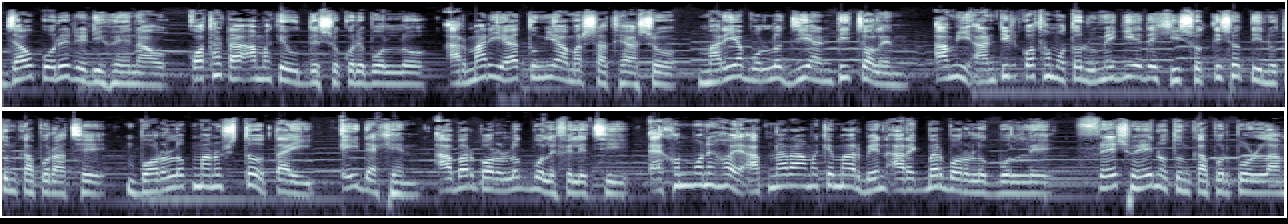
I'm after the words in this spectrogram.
যাও পরে রেডি হয়ে নাও। কথাটা আমাকে উদ্দেশ্য করে বলল, আর মারিয়া, তুমি আমার সাথে আসো। মারিয়া বলল, জি আন্টি, চলেন। আমি আন্টির কথা মতো রুমে গিয়ে দেখি সত্যি সত্যি নতুন কাপড় আছে। বড়লোক মানুষ তো, তাই। এই দেখেন, আবার বড়লোক বলে ফেলেছি। এখন মনে হয় আপনারা আমাকে মারবেন, আরেকবার বড়লোক বললে। ফ্রেশ হয়ে নতুন কাপড় পরলাম।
